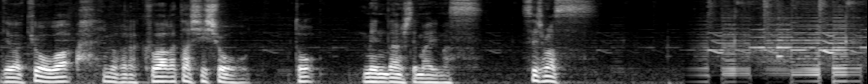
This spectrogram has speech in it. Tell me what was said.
では今日は今からクワガタ師匠と面談してまいります。失礼します。Thank you.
